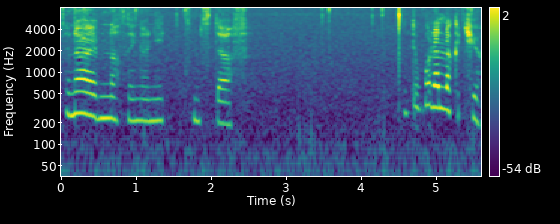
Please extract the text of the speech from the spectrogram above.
So now I have nothing, I need some stuff. I don't want to look at you.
